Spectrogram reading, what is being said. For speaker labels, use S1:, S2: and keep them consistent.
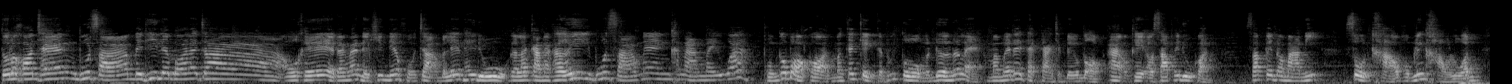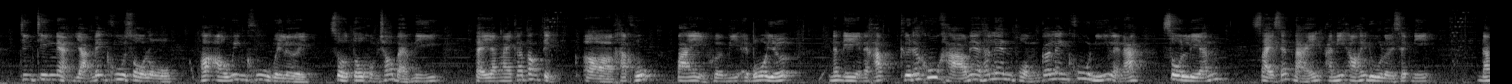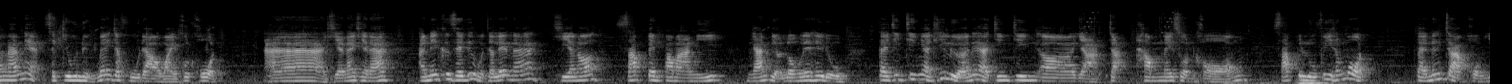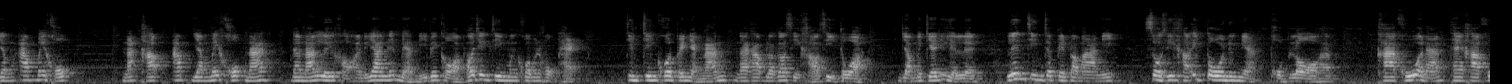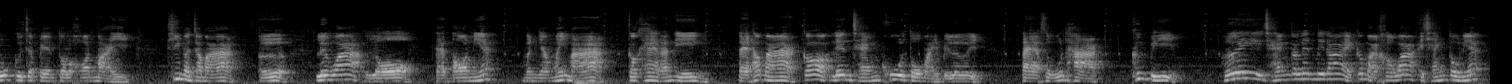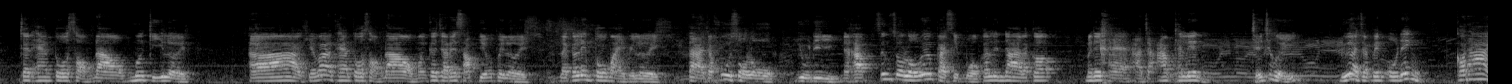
S1: ตัวละครแชงบูธสามเป็นที่เรียบร้อยแล้วจ้า โอเค ดังนั้นเดี๋ยวคลิปนี้ผมจะมาเล่นให้ดูกันละกันนะคะเฮ้ยบูธสามแม่งขนาดไหนวะ ผมก็บอกก่อนมันก็เก่งกับทุกตัวเหมือนเดิมนั่นแหละ มันไม่ได้แตกต่างจากเดิมหรอก อะโอเคเอาซับให้ดูก่อน ซับเป็นประมาณนี้ ส่วนขาวผมเล่นขาวล้วน จริงๆเนี่ยอยากเล่นคู่โซโล เพราะเอาวิ่งคู่ไปเลย ส่วนตัวผมชอบแบบนี้ แต่ยังไงก็ต้องติดเอ่อคาคุไปเผื่อมีไอโบเยอะนั่นเองนะครับ คือถ้าคู่ขาวเนี่ยถ้าเล่นผมก็เล่นคู่นี้แหละนะ ส่วนเหรียญใส่เซตไหน อันนี้เอาให้ดูเลยเซตนี้ ดังนั้นเนี่ยสกิลหนึ่งแม่งจะคูดาวไวโคตรๆอ่าเคลียร์นะเคลียร์นะ อันนี้คือเซตที่ผมจะเล่นนะเคลียร์เนาะซับเป็นประมาณนี้ งั้นเดี๋ยวลงเล่นให้ดู แต่จริงๆอะที่เหลือเนี่ยจริงๆออยากจะทำในส่วนของซับเป็นลูฟี่ทั้งหมด แต่เนื่องจากผมยังอัพไม่ครบนะครับอัพยังไม่ครบนะ ดังนั้นเลยขออนุญาตเล่นแบบนี้ไปก่อน เพราะจริงๆมันควรเป็น6แท็กจริง ๆควรเป็นอย่างนั้นนะครับแล้วก็สีขาว 4 ตัว อย่างเมื่อกี้ที่เห็นเลย เล่นจริงจะเป็นประมาณนี้ ส่วนสีขาวอีกตัวหนึ่งเนี่ยผมรอครับ คาคุนะแทนคาคุคือจะเป็นตัวละครใหม่ที่มันจะมา เออ เรียกว่ารอ แต่ตอนเนี้ยมันยังไม่มา ก็แค่นั้นเอง แต่ถ้ามาก็เล่นแชงคู่ตัวใหม่ไปเลย แต่สมมติหากครึ่งปี เฮ้ยแชงก็เล่นไม่ได้ ก็หมายความว่าไอ้แชงตัวเนี้ยจะแทนตัว 2 ดาวเมื่อกี้เลย อ่าเขียนว่าแทนตัว 2 ดาวมันก็จะได้ซับเยอะไปเลย แล้วก็เล่นตัวใหม่ไปเลย แต่อาจจะคู่โซโลอยู่ดีนะครับ ซึ่งโซโลเวล80 บวกก็เล่นได้ แล้วก็ไม่ได้แคร์อาจจะอัพแค่เล่นเฉยๆ หรืออาจจะเป็นโอเด้งก็ได้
